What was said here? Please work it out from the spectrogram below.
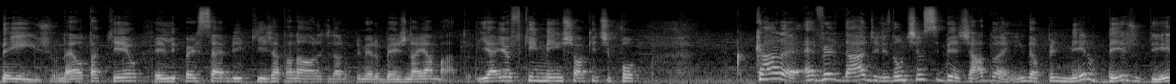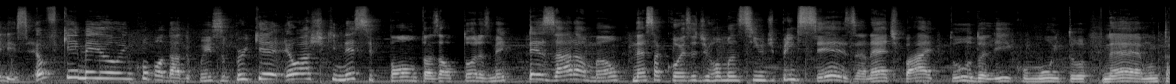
beijo beijo, né? O Takeo, ele percebe que já tá na hora de dar o primeiro beijo na Yamato. E aí eu fiquei meio em choque, tipo, Cara, é verdade, eles não tinham se beijado ainda, o primeiro beijo deles. Eu fiquei meio incomodado com isso, porque eu acho que nesse ponto as autoras meio pesaram a mão nessa coisa de romancinho de princesa, né? Tipo, ai, tudo ali com muito, né, muita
